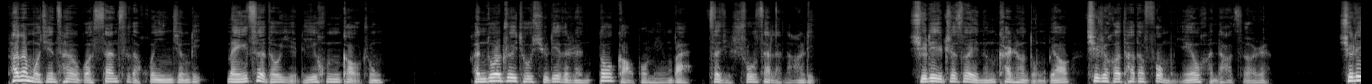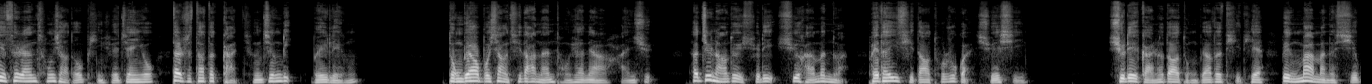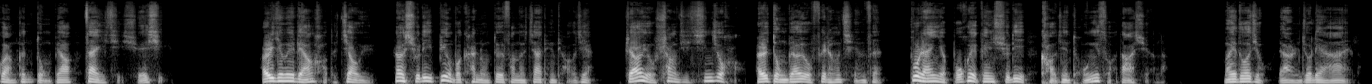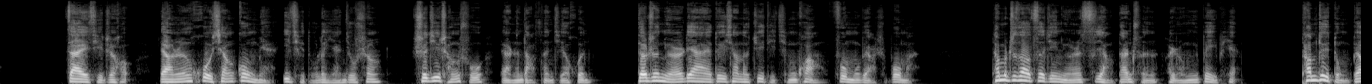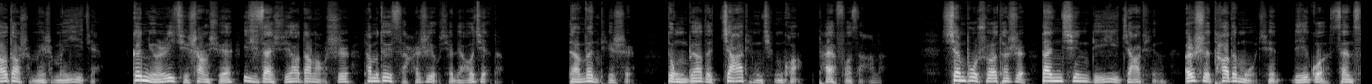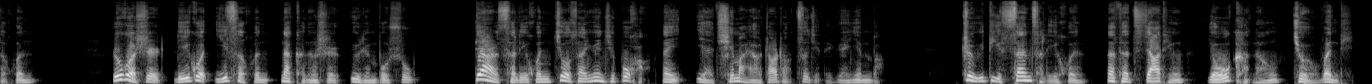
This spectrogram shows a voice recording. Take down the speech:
他的母亲曾有过三次的婚姻经历，每一次都以离婚告终。很多追求徐丽的人都搞不明白自己输在了哪里。徐丽之所以能看上董彪，其实和他的父母也有很大责任。徐丽虽然从小都品学兼优，但是她的感情经历为零。董彪不像其他男同学那样含蓄，他经常对徐丽嘘寒问暖。陪他一起到图书馆学习，徐丽感受到董彪的体贴，并慢慢的习惯跟董彪在一起学习。而因为良好的教育，让徐丽并不看重对方的家庭条件，只要有上进心就好。而董彪又非常勤奋，不然也不会跟徐丽考进同一所大学了。没多久，两人就恋爱了。在一起之后，两人互相共勉，一起读了研究生。时机成熟，两人打算结婚。得知女儿恋爱对象的具体情况，父母表示不满。他们知道自己女儿思想单纯，很容易被骗。他们对董彪倒是没什么意见，跟女儿一起上学，一起在学校当老师，他们对此还是有些了解的。但问题是，董彪的家庭情况太复杂了。先不说他是单亲离异家庭，而是他的母亲离过三次婚。如果是离过一次婚，那可能是遇人不淑；第二次离婚，就算运气不好，那也起码要找找自己的原因吧。至于第三次离婚，那他的家庭有可能就有问题，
